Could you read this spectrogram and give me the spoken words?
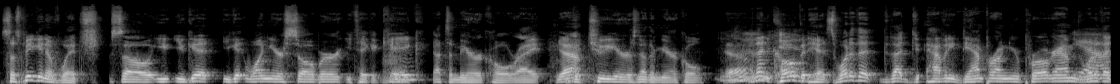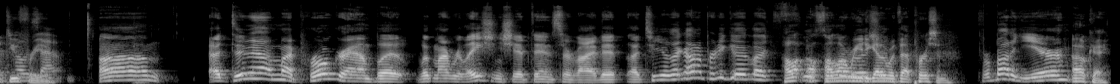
so speaking of which, so you, you get you get one year sober, you take a cake, that's a miracle, right? Yeah. You get two years, another miracle. Yeah. And then COVID hits. What did that did that do, have any damper on your program? what did that do for you? that? Um, I didn't have my program, but with my relationship, didn't survive it. Like two years, I got a pretty good like. How, how, how long were you together with that person? For about a year. Okay.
